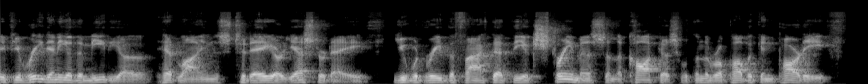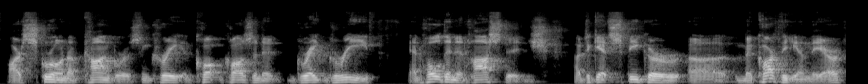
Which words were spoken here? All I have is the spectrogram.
if you read any of the media headlines today or yesterday, you would read the fact that the extremists and the caucus within the Republican Party are screwing up Congress and creating ca- causing it great grief and holding it hostage uh, to get Speaker uh, McCarthy in there.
